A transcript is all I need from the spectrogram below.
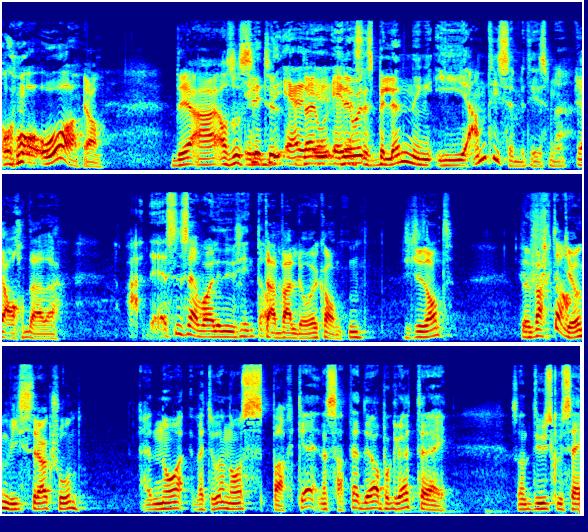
Oh, oh. Ja. Det er altså Er det, er, er, er det er en slags belønning i antisemittisme? Ja, det er det. Ja, det syns jeg var litt ufint. Det er veldig over kanten. Ikke sant? Det vekker jo en viss reaksjon. Nå, vet du nå sparker Nå satte jeg døra på gløtt til deg. Sånn at du skulle si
